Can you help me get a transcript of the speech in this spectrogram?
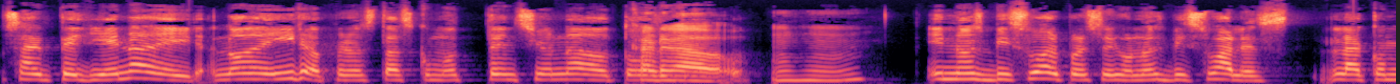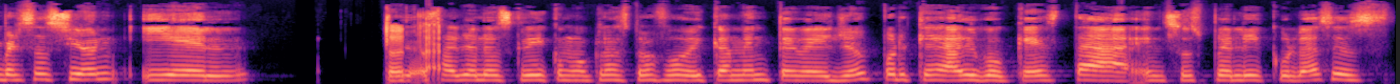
o sea, te llena de ira, no de ira, pero estás como tensionado todo el cargado. Y no es visual, por eso digo, no es visual, es la conversación y él, yo- o Total. sea, yo lo escribí como claustrofóbicamente bello, porque algo que está en sus películas es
